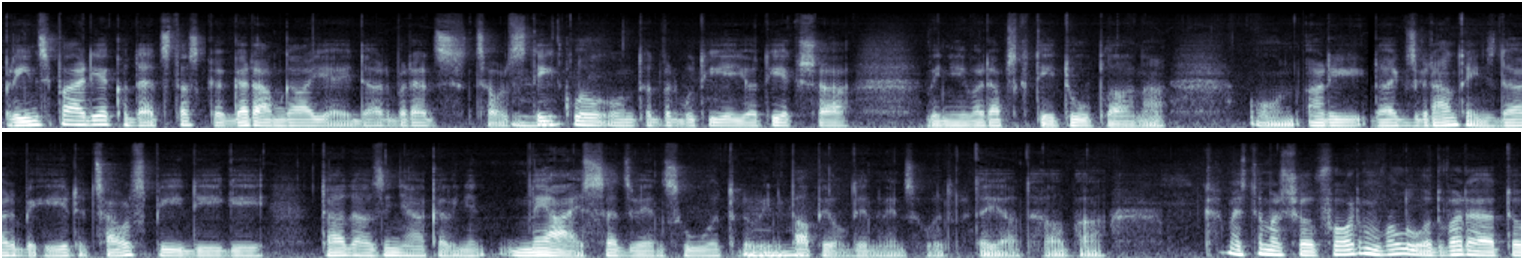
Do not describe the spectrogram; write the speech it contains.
principā ir iekodēts tas, ka garām gājēji darbu redz caur stiklu, un tad varbūt ieejot iekšā viņi var apskatīt tūplānā. Un arī Daigas Grantīnas darbi ir caurspīdīgi tādā ziņā, ka viņi neaizsedz viens otru, mm. viņi mhm. papildina viens otru tajā telpā. Kā mēs tam ar šo formu valodu varētu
